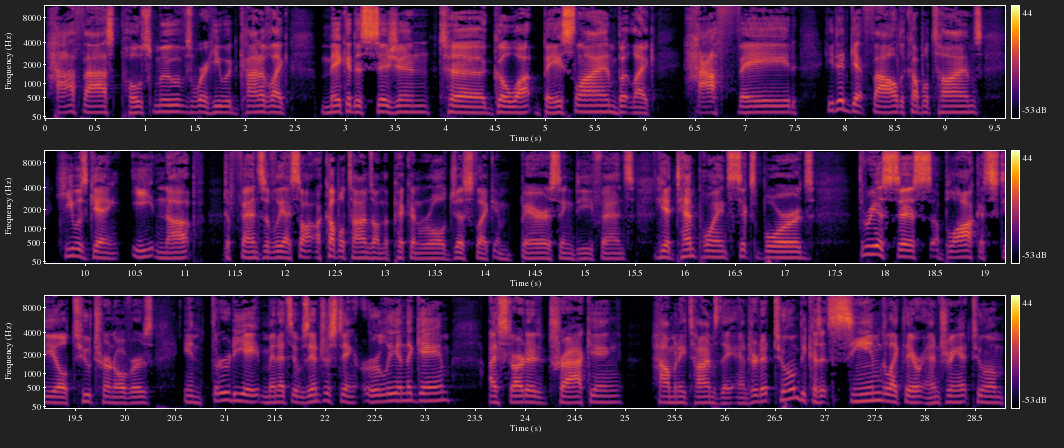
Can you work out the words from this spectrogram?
half assed post moves where he would kind of like make a decision to go up baseline, but like half fade. He did get fouled a couple times. He was getting eaten up defensively. I saw a couple times on the pick and roll, just like embarrassing defense. He had 10 points, six boards, three assists, a block, a steal, two turnovers in 38 minutes. It was interesting early in the game. I started tracking how many times they entered it to him because it seemed like they were entering it to him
